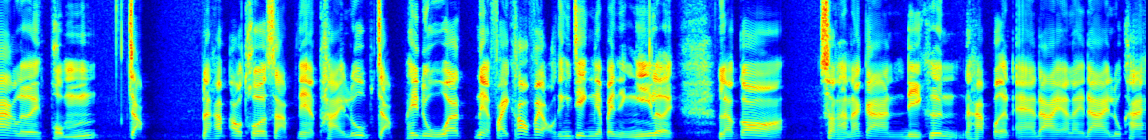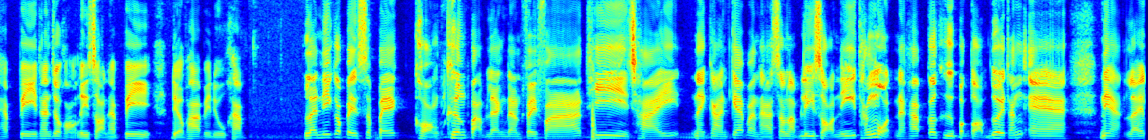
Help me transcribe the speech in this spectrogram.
มากๆเลย ผมจับนะครับเอาโทรศัพท์เนี่ยถ่ายรูปจับให้ดูว่าเนี่ยไฟเข้าไฟออกจริงๆเนี่ยเป็นอย่างนี้เลย แล้วก็สถานการณ์ดีขึ้นนะครับ เปิดแอร์ได้อะไรได้ลูกค้าแฮปปี้ท่านเจ้าของรีสอร์ทแฮปปี้เดี๋ยวพาไปดูครับ และนี่ก็เป็นสเปคของเครื่องปรับแรงดันไฟฟ้าที่ใช้ในการแก้ปัญหาสำหรับรีสอร์ทนี้ทั้งหมดนะครับก็คือประกอบด้วยทั้งแอร์เนี่ยหลาย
